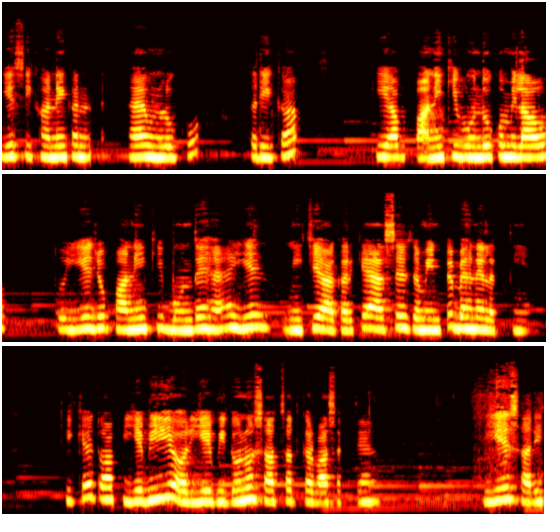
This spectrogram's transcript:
ये सिखाने का है उन लोग को तरीका कि आप पानी की बूंदों को मिलाओ। तो ये जो पानी की बूंदें हैं, ये नीचे आकर के ऐसे ज़मीन पे बहने लगती हैं। ठीक है? तो आप ये भी और ये भी दोनों साथ साथ करवा सकते हैं। ये सारी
